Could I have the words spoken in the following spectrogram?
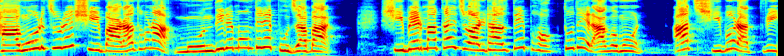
ভাঙড় জুড়ে শিব আরাধনা, মন্দিরে মন্দিরে পূজা পাঠ। শিবের মাথায় জল ঢালতে ভক্তদের আগমন। আজ শিবরাত্রি।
